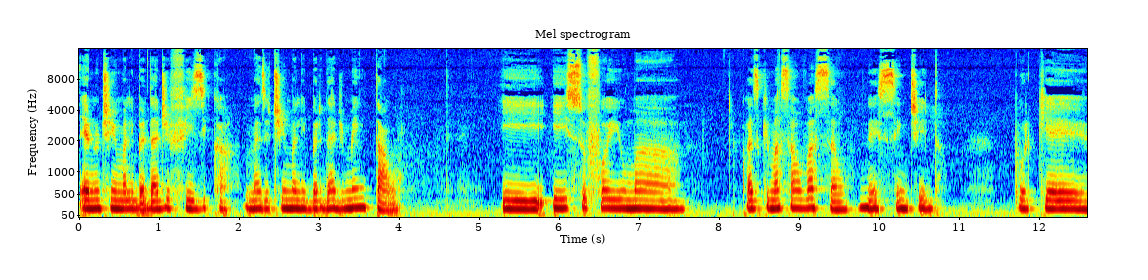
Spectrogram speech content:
Eu não tinha uma liberdade física, mas eu tinha uma liberdade mental. E isso foi uma quase que uma salvação nesse sentido, porque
